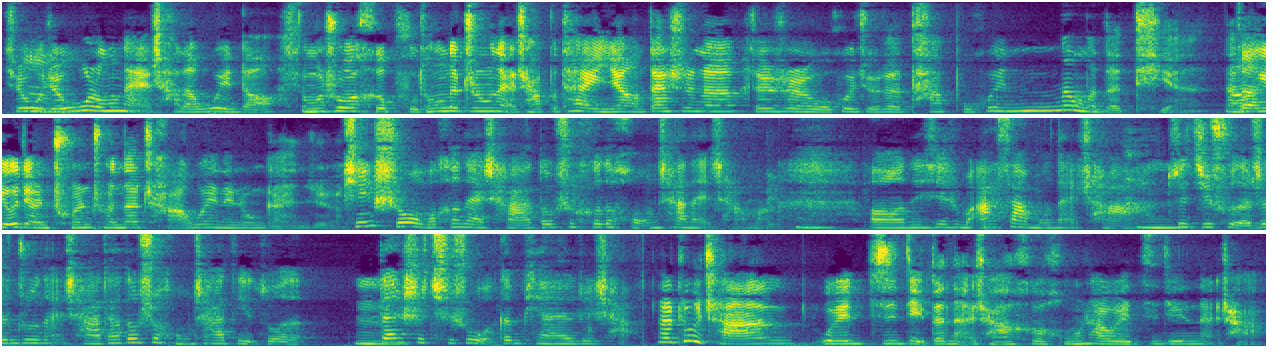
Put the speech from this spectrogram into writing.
其实我觉得乌龙奶茶的味道、怎么说和普通的珍珠奶茶不太一样，但是呢，就是我会觉得它不会那么的甜，然后有点纯纯的茶味那种感觉。平时我们喝奶茶都是喝的红茶奶茶嘛，嗯呃，那些什么阿萨姆奶茶、嗯最基础的珍珠奶茶，它都是红茶底做的。嗯，但是其实我更偏爱绿茶。那绿茶为基底的奶茶和红茶为基底的奶茶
